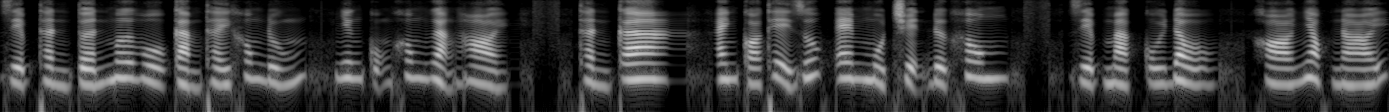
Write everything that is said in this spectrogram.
Diệp Thần Tuấn mơ hồ cảm thấy không đúng, nhưng cũng không gặng hỏi. "Thần ca, anh có thể giúp em một chuyện được không?" Diệp Mạc cúi đầu, khó nhọc nói.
